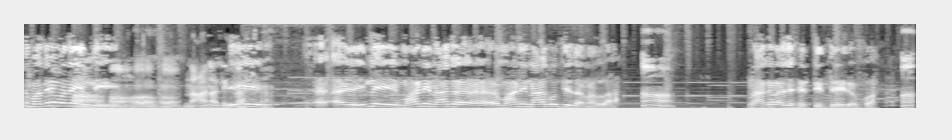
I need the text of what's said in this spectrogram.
ಇದು ಮದುವೆ ಮನೆಯಲ್ಲಿ. ನಾನು ಅಲ್ಲಿ ಇಲ್ಲಿ ಮಾಣಿ ನಾಗ ಮಾಣಿ ನಾಗು ಅಂತಿದ್ದಾನಲ್ಲ ಹಾ ನಾಗರಾಜ ಶೆಟ್ಟಿ ಅಂತ ಹೇಳಿ ಒಬ್ಬ. ಹಾ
